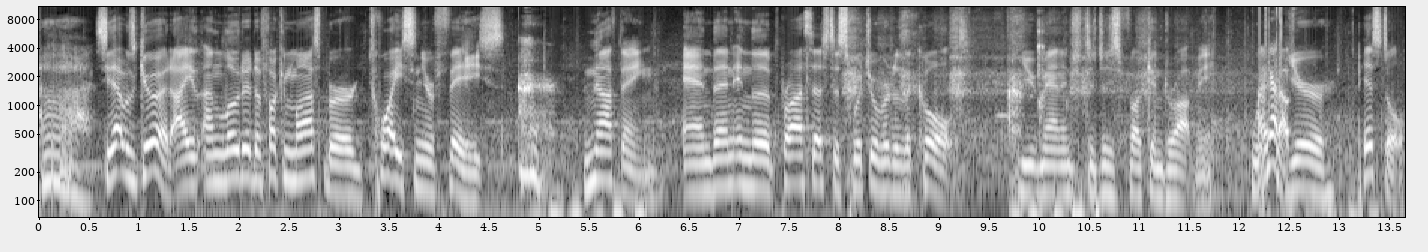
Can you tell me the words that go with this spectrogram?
See, that was good. I unloaded a fucking Mossberg twice in your face. Nothing. And then in the process to switch over to the Colt, you managed to just fucking drop me. With got a- your pistol,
